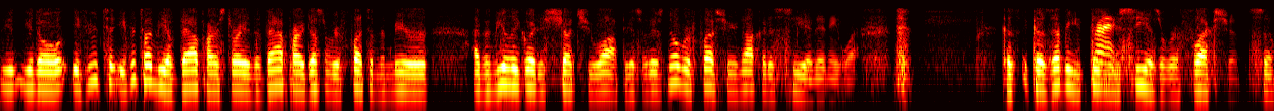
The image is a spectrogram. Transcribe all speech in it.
you, you know if you're t- if you're telling me a vampire story, the vampire doesn't reflect in the mirror. I'm immediately going to shut you off because if there's no reflection, you're not going to see it anyway. Because because everything Right. you see is a reflection. So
